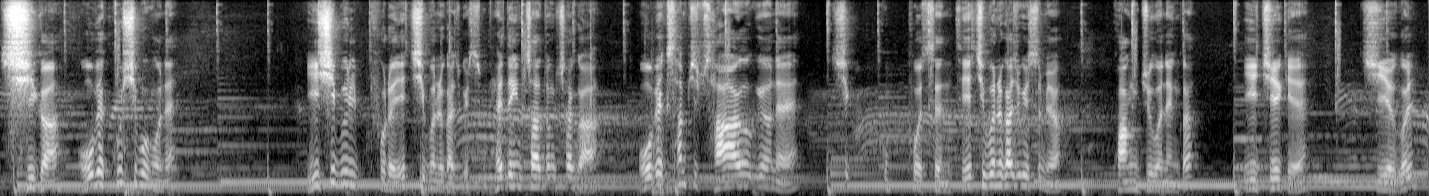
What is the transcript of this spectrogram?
시가 590억 원에 21%의 지분을 가지고 있습니다. 헤드인 자동차가 534억 원에 19%의 지분을 가지고 있으며 광주은행과 이 지역의 지역을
